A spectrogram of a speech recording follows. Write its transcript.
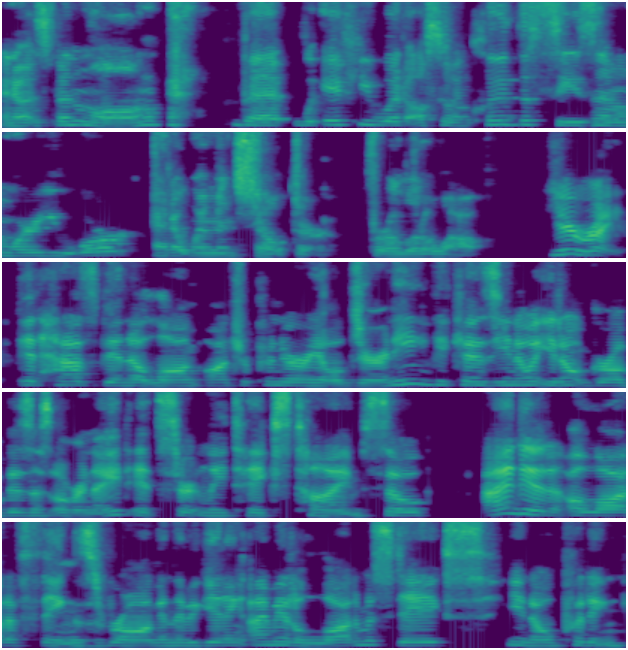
I know it's been long, but if you would also include the season where you were at a women's shelter for a little while. You're right. It has been a long entrepreneurial journey because you know what? You don't grow a business overnight. It certainly takes time. So I did a lot of things wrong in the beginning. I made a lot of mistakes, you know, putting,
